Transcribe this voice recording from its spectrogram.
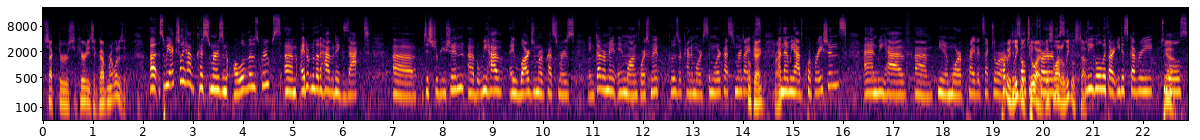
sector security? Is it government? What is it? Uh, so we actually have customers in all of those groups. Um, I don't know that I have an exact uh, distribution, uh, but we have a large number of customers in government, in law enforcement. Those are kind of more similar customer types. Okay, right. And then we have corporations, and we have um, you know more private sector or Probably legal too. I guess a lot of legal stuff. Legal with our e-discovery Yeah. tools.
